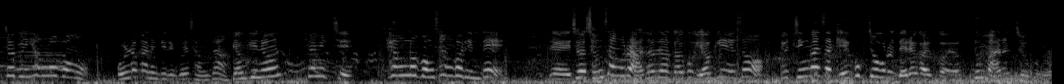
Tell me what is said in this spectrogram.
이쪽이 향로봉 올라가는 길이고요 정상 여기는 현위치 향로봉 상거리인데 네, 저 정상으로 안 올라가고 여기에서 이 진간사 계곡 쪽으로 내려갈 거예요. 눈 많은 쪽으로.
